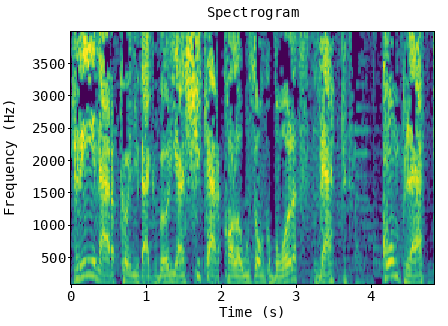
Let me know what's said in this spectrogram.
trénerkönyvekből, ilyen sikerkalauzokból vett komplett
